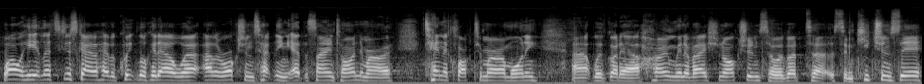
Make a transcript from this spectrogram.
while we're here, let's just go have a quick look at our uh, other auctions happening at the same time tomorrow, 10 o'clock tomorrow morning. Uh, we've got our home renovation auction, so we've got some kitchens there,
